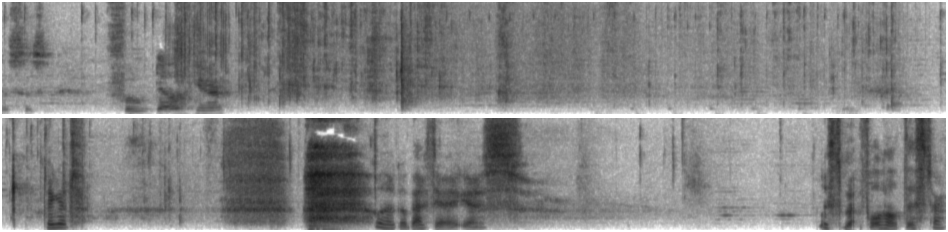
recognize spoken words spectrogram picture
this is food down here. Dang it. well, I'll go back there, I guess. At least I'm at full health this time.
